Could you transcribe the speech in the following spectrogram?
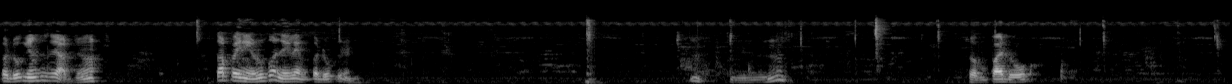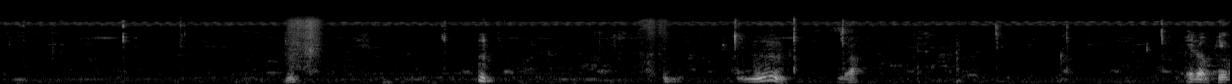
ปลาดุกยังก็แซ่บอยู่เนาะ ต่อไปนี่ลุงก็จะเลี้ยงปลาดุกอยู่นี่สมปลาดุกอืมเดี๋ยวเผ็ดแบบพริก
